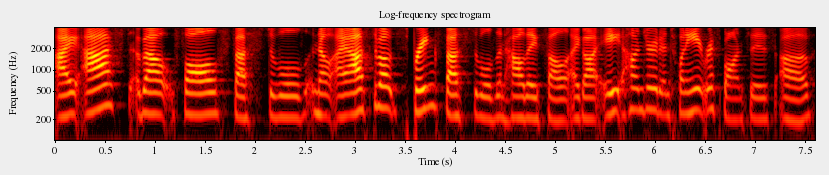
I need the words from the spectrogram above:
I asked about fall festivals. No, I asked about spring festivals and how they felt. I got 828 responses of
